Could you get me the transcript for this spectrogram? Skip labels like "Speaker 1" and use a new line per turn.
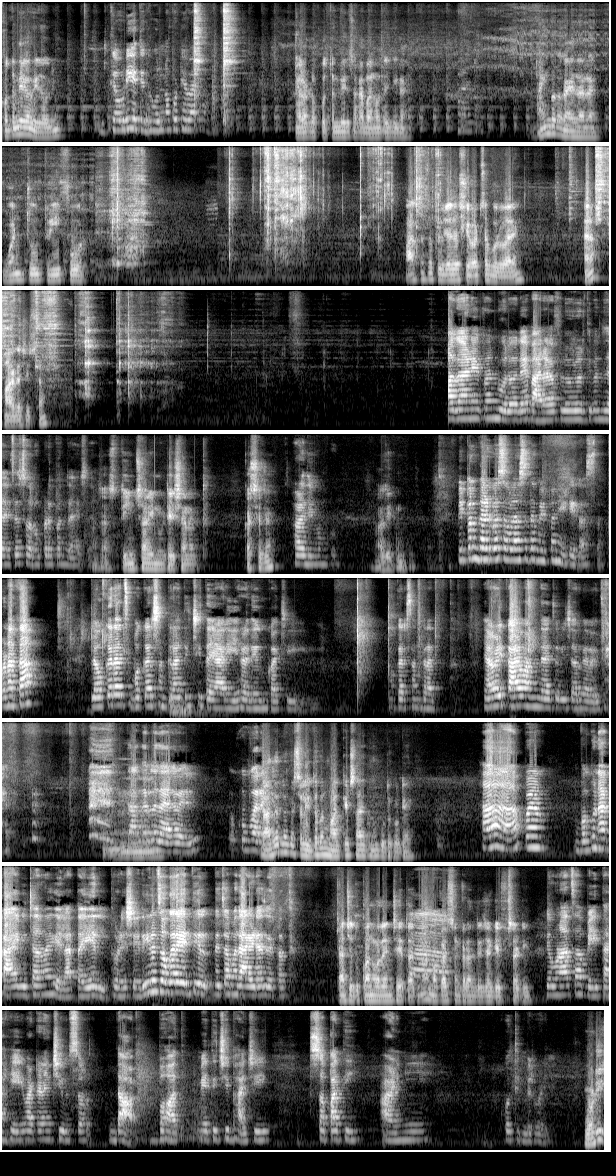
कोथिंबीर का भिजवली
केवढी येते धुवून नको ठेवायला.
मला वाटलं कोथिंबीरचं काय बनवते की काय? टाइम बघा काय झालंय. वन टू थ्री फोर आज तसं पूजाचा शेवटचा गुरुवार आहे. है ना? मार्गशीर्षचा
आगाने पण बोलवलंय बाराव्या फ्लोअर वरती पण जायचं स्वरूपकडे पण जायचं
आता तीन चार इन्व्हिटेशन आहेत. कशाचे?
हळदी कुंकू.
आधी कुंकू.
मी पण घट बसवला असतं तर मी पण हे केलं असतं. पण आता लवकरच मकर संक्रांतीची तयारी हळदी कुंकाची मकर संक्रांत यावेळी काय वाण द्यायचा विचार करायचा? दादरला जायला पाहिजे. खूप बरं.
दादरला कशाला? इथं पण मार्केट्स आहेत ना कुठे कुठे?
हा पण बघू ना काय विचार नाही केला. आता येईल. थोडेसे रील्स वगैरे येतील. त्याच्यामध्ये आयडियाज येतात.
त्यांचे दुकानवाल्यांचे येतात ना
हा.
मकर संक्रांतीच्या गिफ्टसाठी
जेवणाचा बेत आहे वाटाण्याची उसळ डाळ भात मेथीची भाजी चपाती आणि कोथिंबीर वडी.
वडी?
